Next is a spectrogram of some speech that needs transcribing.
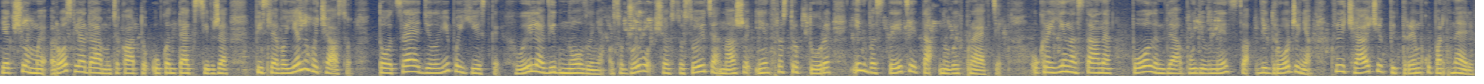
Якщо ми розглядаємо цю карту у контексті вже післявоєнного часу, то це ділові поїздки, хвиля відновлення, особливо що стосується нашої інфраструктури, інвестицій та нових проєктів. Україна стане полем для будівництва відродження, включаючи підтримку партнерів.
